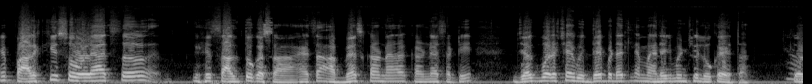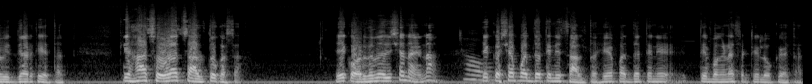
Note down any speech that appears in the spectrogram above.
हे पालखी सोहळ्याचं हे चालतो कसा? ह्याचा अभ्यास करण्या करण्यासाठी जगभरच्या विद्यापीठातल्या मॅनेजमेंटची लोक येतात किंवा. विद्यार्थी येतात की हा सोहळा चालतो कसा? एक ऑर्गनायझेशन आहे ना? हो. ते कशा पद्धतीने चालतं? हे पद्धतीने ते बघण्यासाठी लोक येतात.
